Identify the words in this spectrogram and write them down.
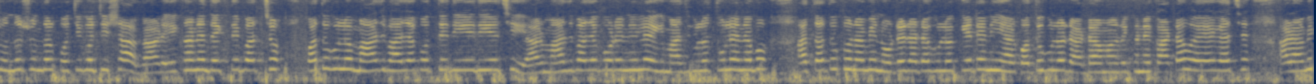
সুন্দর সুন্দর কচি কচি শাক। আর এখানে দেখতে পাচ্ছ কতগুলো মাছ ভাজা করতে দিয়ে দিয়েছি। আর মাছ ভাজা করে নিলে এই মাছগুলো তুলে নেব। আর ততক্ষণ আমি নোটে ডাটাগুলো কেটে নিই। আর কতগুলো ডাটা আমার এখানে কাটা হয়ে গেছে। আর আমি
